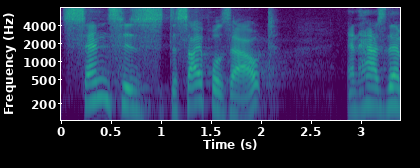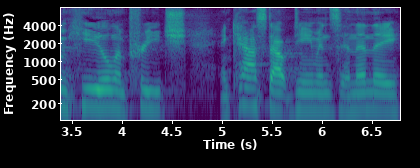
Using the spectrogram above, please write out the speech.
sends his disciples out and has them heal and preach and cast out demons, and then they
